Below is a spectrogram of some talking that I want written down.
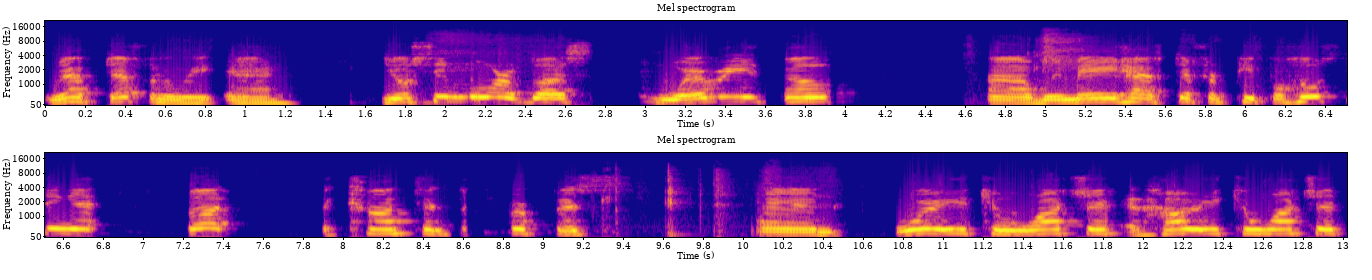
Yep, definitely. And you'll see more of us wherever you go. Uh, we may have different people hosting it, but the content, the purpose, and where you can watch it and how you can watch it,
